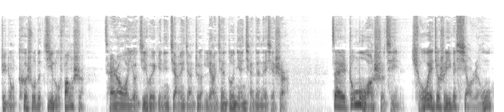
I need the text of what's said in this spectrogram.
这种特殊的记录方式，才让我有机会给您讲一讲这两千多年前的那些事儿。在周穆王时期，裘卫就是一个小人物。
